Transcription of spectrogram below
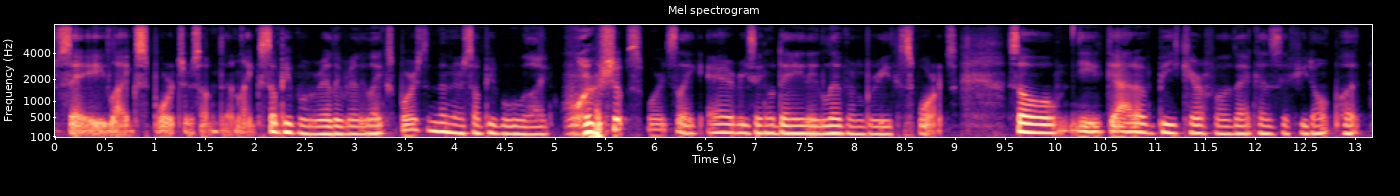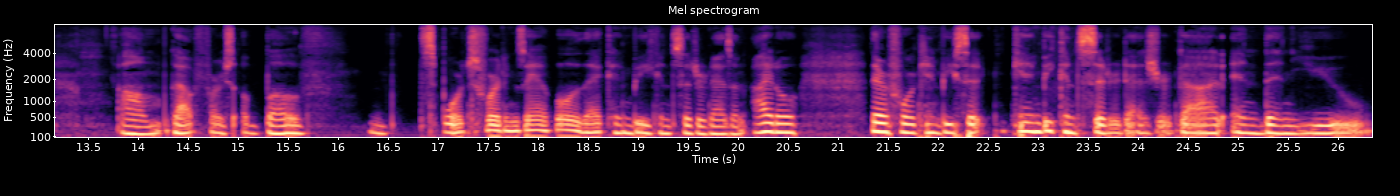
say like sports or something, like some people really, really like sports, and then there's some people who like worship sports, like every single day they live and breathe sports. So, you gotta be careful of that because if you don't put um, God first above sports, for an example, that can be considered as an idol therefore can be can be considered as your god and then you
